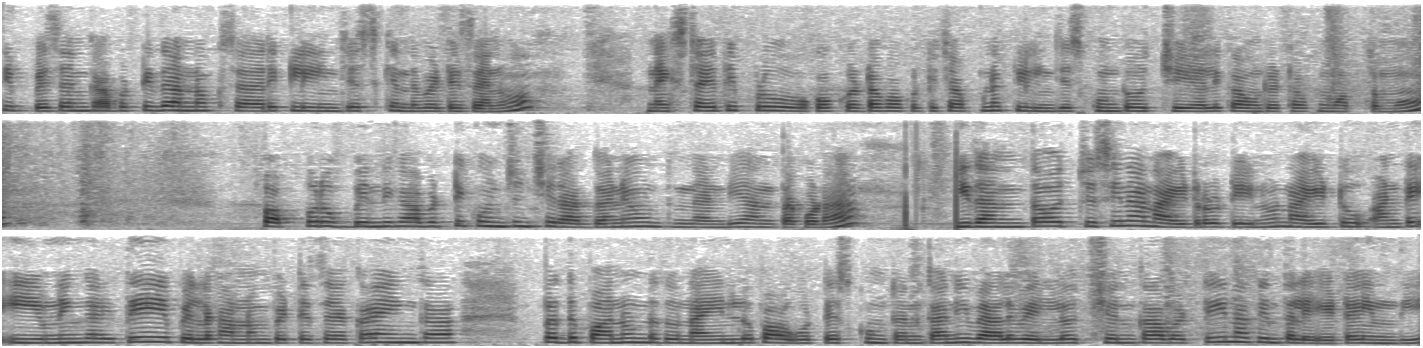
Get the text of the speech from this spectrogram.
తిప్పేశాను కాబట్టి దాన్ని ఒకసారి క్లీన్ చేసి కింద పెట్టేశాను. నెక్స్ట్ అయితే ఇప్పుడు ఒక్కొక్కటి ఒక్కొక్కటి చప్పున క్లీన్ చేసుకుంటూ వచ్చేయాలి కౌంటర్ టాప్ మొత్తము. పప్పు రుబ్బింది కాబట్టి కొంచెం చిరాగ్గానే ఉంటుందండి అంతా కూడా. ఇదంతా వచ్చేసి నా నైట్ రొటీను నైట్ అంటే ఈవినింగ్ అయితే పిల్లకి అన్నం పెట్టేశాక ఇంకా పెద్ద పని ఉండదు. నైన్లో పాగొట్టేసుకుంటాను కానీ వేళ వెళ్ళి వచ్చాను కాబట్టి నాకు ఇంత లేట్ అయింది.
